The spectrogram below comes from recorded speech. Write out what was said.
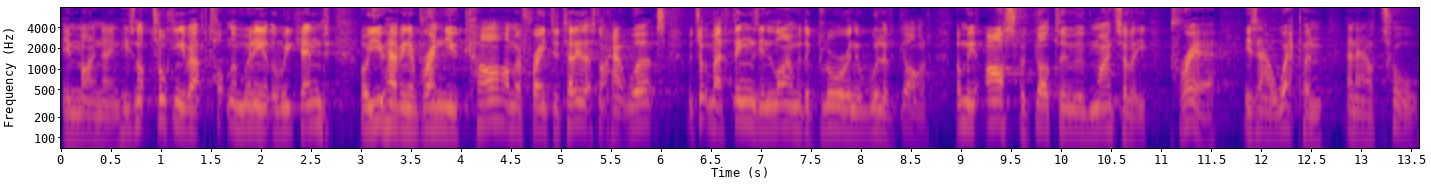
in my name. He's not talking about Tottenham winning at the weekend or you having a brand new car. I'm afraid to tell you that's not how it works. We're talking about things in line with the glory and the will of God. When we ask for God to move mightily, prayer is our weapon and our tool.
